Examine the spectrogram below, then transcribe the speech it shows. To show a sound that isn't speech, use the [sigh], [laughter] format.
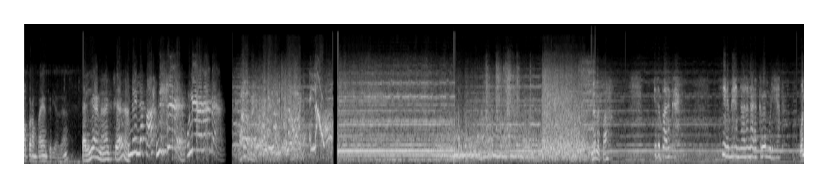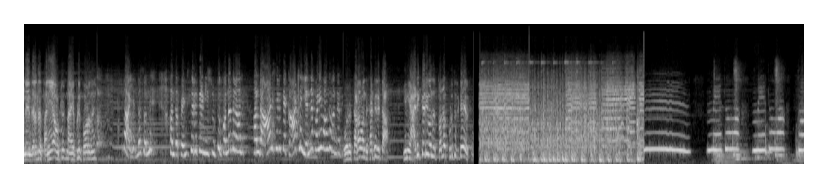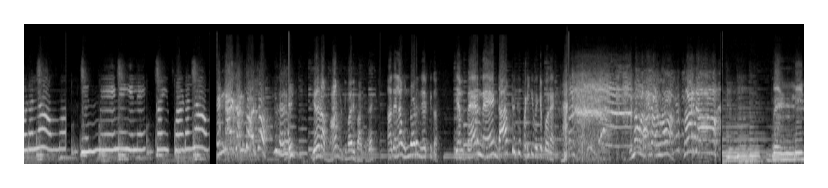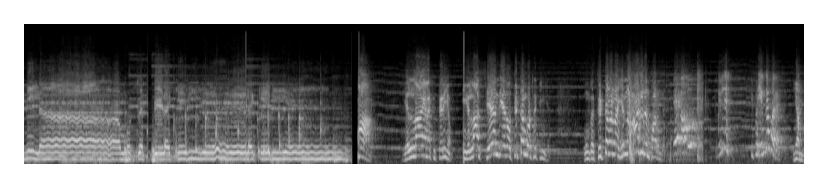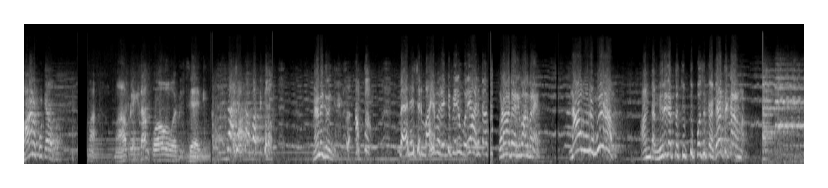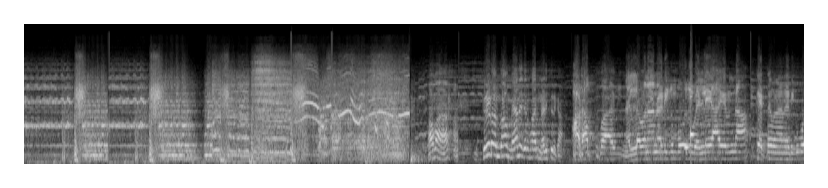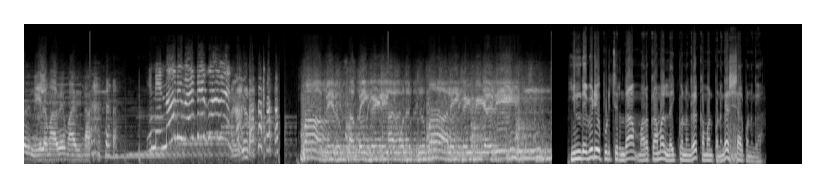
அப்புறம் பயம் தெரியாது. கல்யாணம் ஆச்சா? ஒண்ணும் இல்லப்பா. என்னப்பா இது பாருங்க. இனிமே என்னால நடக்கவே முடியாது. உன்னை இந்த இடத்துல தனியா விட்டுட்டு நான் எப்படி போறது? நான் என்ன சொன்னேன்? அந்த பெண் சிறுத்தை நீ சுட்டு கொன்னதுனால அந்த ஆண் சிறுத்தை காட்டுல என்ன பழி வாங்க வந்தது? ஒரு கடை வந்து கண்டுக்கிட்டா இனி அடிக்கடி வந்து தொல்லை கொடுத்துக்கிட்டே இருக்கும். மெதுவா மான்குட்டி மாதிரி பாக்குற அதெல்லாம் உன்னோட நிறுத்திக்கோ. என் பேரனை டாக்டருக்கு படிக்க வைக்க போறேன். வெள்ளி நிலா முற்ற விளக்கெரிய விளக்கெரிய அம்மா, எல்லாம் எனக்கு தெரியும். நீங்க எல்லாம் சேர்ந்து ஏதோ திட்டம் போட்டிருக்கீங்க. உங்க திட்டம் எல்லாம் என்ன ஆகுதுன்னு பாருங்க. இப்ப எங்க போற? என் மகனை கூட்டியாக போறேன் மாப்பிள்ளைக்கு தான் கோபம் வருது சரி. ராஜா காப்பாத்துக்க. மேனேஜருங்க அப்பா மேனேஜர் மாயவன் ரெண்டு பேரும் ஒரே ஆளுதான் தொடாத ரிவால்வரே நான் ஒரு மிருகம். அந்த மிருகத்தை சுட்டு பொசுக்க வேட்டைக்காரன். ஆமா திருடன் தான் மேனேஜர் மாதிரி நடிச்சிருக்கான். அடப்பாவி நல்லவனா நடிக்கும் போது வெள்ளையா இருந்தா கெட்டவனா நடிக்கும் போது நீளமாவே மாறிட்டான். மாபெரும் சபைகளில் உனக்கு மாலைகள் விழ வேண்டும் இந்த வீடியோ பிடிச்சிருந்தா மறக்காமல் லைக் பண்ணுங்க கமெண்ட் பண்ணுங்க ஷேர் பண்ணுங்க.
